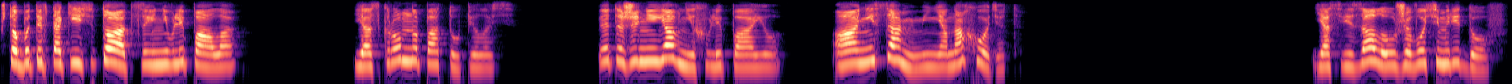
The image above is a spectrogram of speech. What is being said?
чтобы ты в такие ситуации не влипала?» Я скромно потупилась. Это же не я в них влипаю, а они сами меня находят. Я связала уже восемь рядов,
